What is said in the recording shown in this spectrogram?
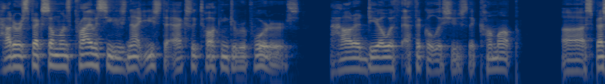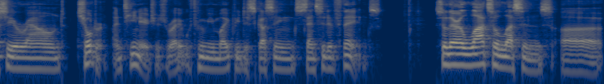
how to respect someone's privacy who's not used to actually talking to reporters, how to deal with ethical issues that come up, uh, especially around children and teenagers, right, with whom you might be discussing sensitive things. So there are lots of lessons uh,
